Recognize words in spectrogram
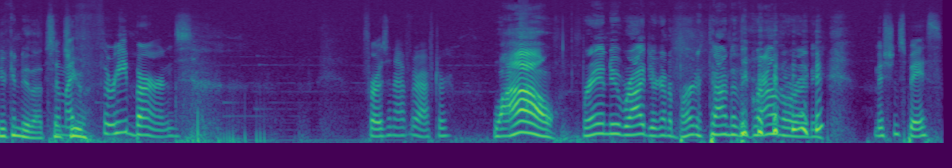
You can do that So my three burns. Frozen Ever After, Wow, brand new ride. You're gonna burn it down to the ground already. Mission Space,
